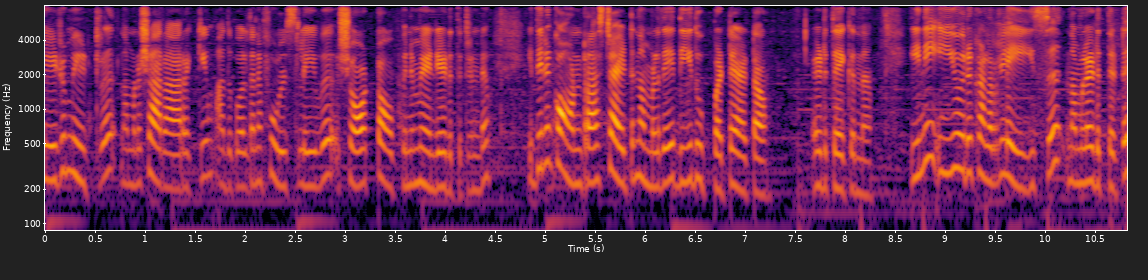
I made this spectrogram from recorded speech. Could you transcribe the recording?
ഏഴ് മീറ്റർ നമ്മുടെ ഷറാറയ്ക്കും അതുപോലെ തന്നെ ഫുൾ സ്ലീവ് ഷോർട്ട് ടോപ്പിനും വേണ്ടി എടുത്തിട്ടുണ്ട്. ഇതിന് കോൺട്രാസ്റ്റ് ആയിട്ട് നമ്മളിത് ഈ ദുപ്പട്ട കേട്ടോ. എടുത്തേക്കുന്നത് ഇനി ഈ ഒരു കളർ ലേസ് നമ്മൾ എടുത്തിട്ട്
